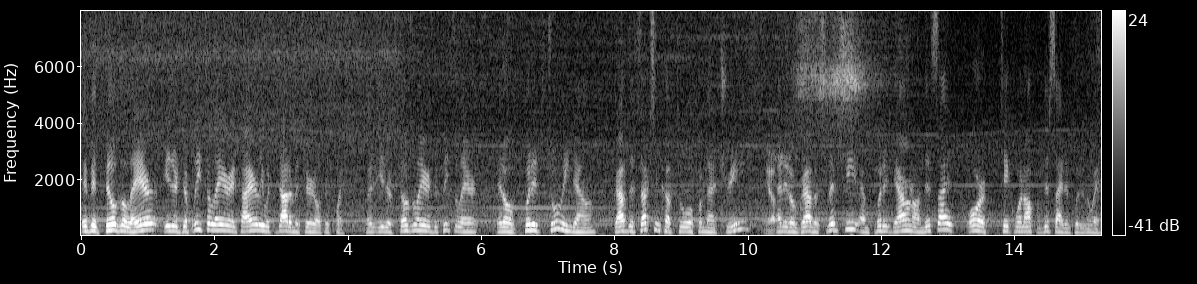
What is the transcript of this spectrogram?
If it fills a layer, either depletes a layer entirely, which is out of material at this point, but either fills a layer or depletes a layer, it'll put its tooling down, grab the suction cup tool from that tree, Yep. and it'll grab a slip sheet and put it down on this side, or take one off of this side and put it away.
